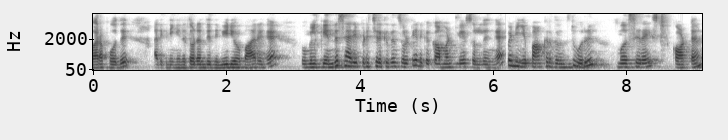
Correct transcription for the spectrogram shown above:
வரப்போகுது. அதுக்கு நீங்கள் இதை தொடர்ந்து இந்த வீடியோ பாருங்கள் உங்களுக்கு எந்த சாரீ பிடிச்சிருக்குதுன்னு சொல்லிட்டு எனக்கு கமெண்ட்லேயே சொல்லுங்கள் இப்போ நீங்கள் பார்க்குறது வந்துட்டு ஒரு மர்சரைஸ்ட் காட்டன்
